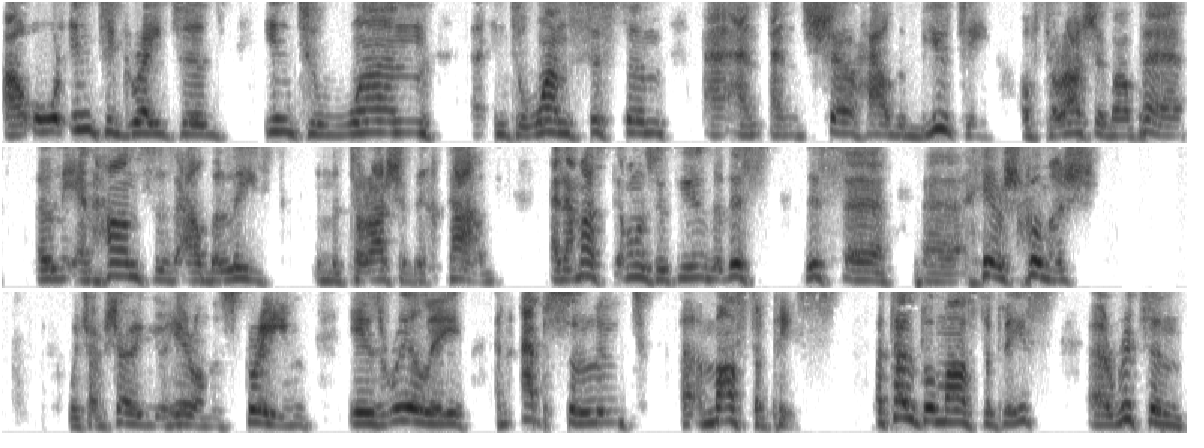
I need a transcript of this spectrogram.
are all integrated into one uh, into one system and, and show how the beauty of Torah Baal Peh only enhances our belief in the Torah Dichtav. And I must be honest with you that this this uh, uh, Hirsch Chumash, which I'm showing you here on the screen, is really an absolute uh, masterpiece, a total masterpiece, uh, written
